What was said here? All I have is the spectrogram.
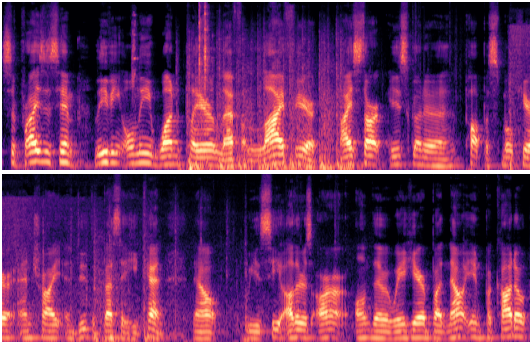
surprises him, leaving only one player left alive here. I stark is going to pop a smoke here and try and do the best that he can. Now, we see others are on their way here, but now in Picado,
